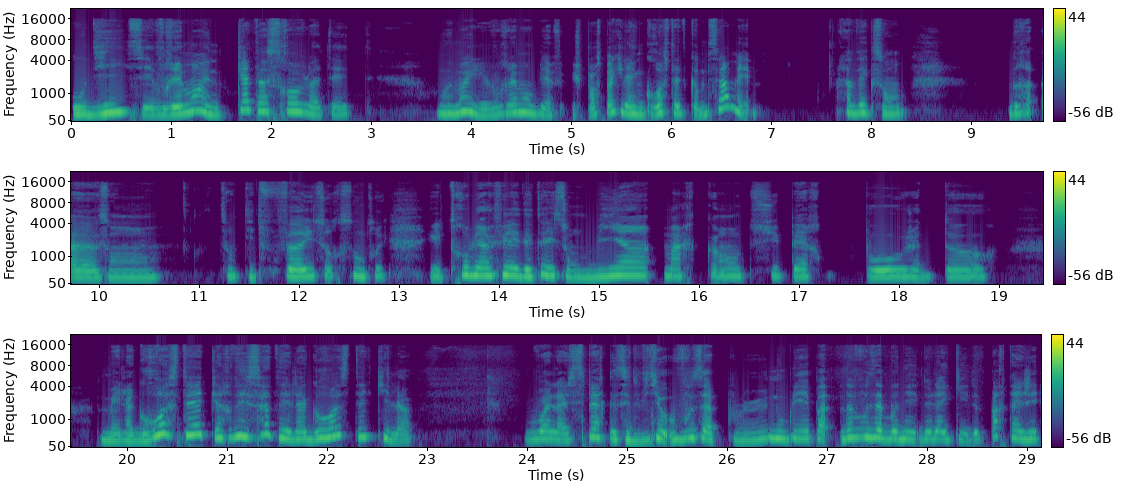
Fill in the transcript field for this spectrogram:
Audi. C'est vraiment une catastrophe, la tête. Vraiment, il est vraiment bien fait. Je pense pas qu'il a une grosse tête comme ça, mais avec son, euh, son, son petite feuille sur son truc, il est trop bien fait. Les détails sont bien marquants, super beaux, j'adore. Mais la grosse tête, regardez ça, c'est la grosse tête qu'il a. Voilà, j'espère que cette vidéo vous a plu. N'oubliez pas de vous abonner, de liker, de partager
